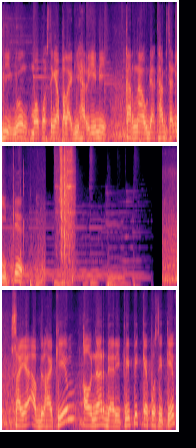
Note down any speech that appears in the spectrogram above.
Bingung mau posting apa lagi hari ini karena udah kehabisan ide. Saya Abdul Hakim, owner dari Kripik Ke Positif,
